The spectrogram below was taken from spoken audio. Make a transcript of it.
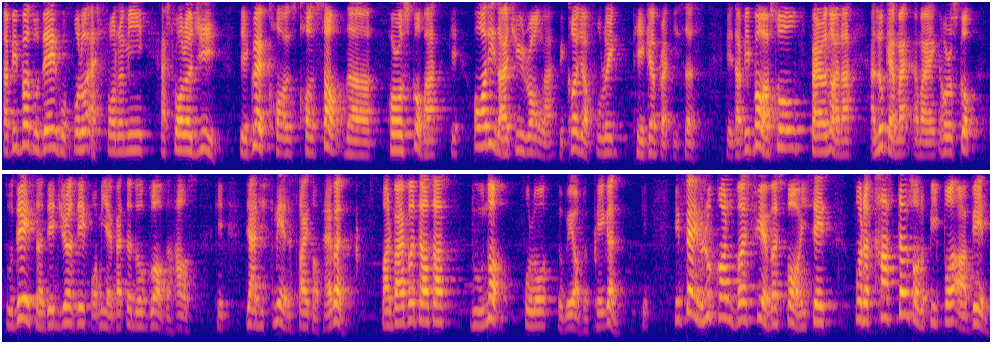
There are people today who follow astronomy, astrology. They go and cons- consult the horoscope. Uh, okay. All these are actually wrong uh, because you are following pagan practices. Okay. Are people are so paranoid. Uh, I look at my, at my horoscope. Today is a dangerous day for me. I better don't go out of the house. Okay. They are dismayed at the signs of heaven. But the Bible tells us do not follow the way of the pagan. Okay. In fact, if you look on verse 3 and verse 4, he says, For the customs of the people are vain.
